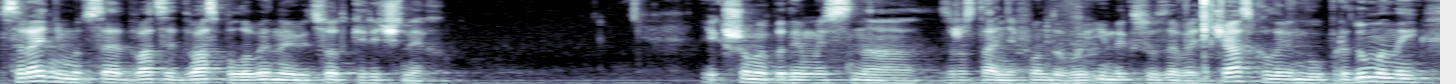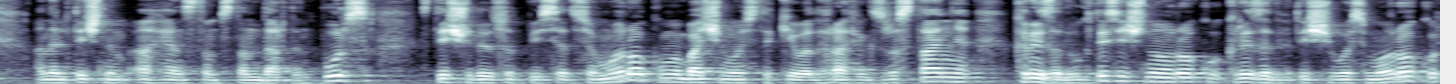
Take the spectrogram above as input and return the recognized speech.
В середньому це 22,5% річних. Якщо ми подивимось на зростання фондового індексу за весь час, коли він був придуманий аналітичним агентством Standard Poor's з 1957 року, ми бачимо ось такий от графік зростання. Криза 2000 року, криза 2008 року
